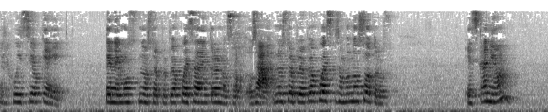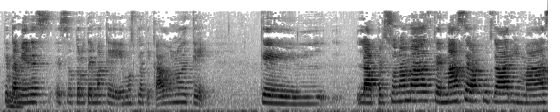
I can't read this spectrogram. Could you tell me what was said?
el juicio que tenemos nuestro propio juez adentro de nosotros, o sea, nuestro propio juez que somos nosotros, es cañón, que también es, es otro tema que hemos platicado, ¿no? De que que la persona más que más se va a juzgar y más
